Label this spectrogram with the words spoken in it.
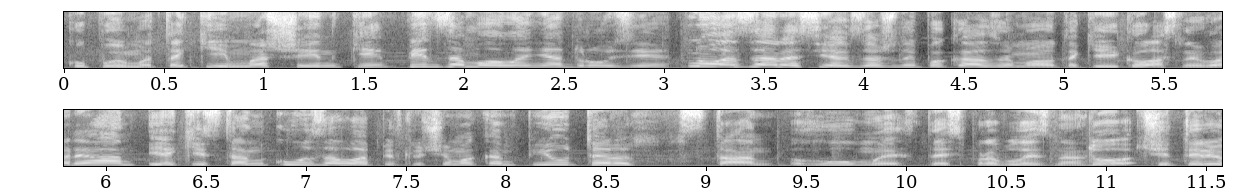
Купуємо такі машинки під замовлення, друзі. Ну а зараз, як завжди, показуємо такий класний варіант, який стан кузова, підключимо комп'ютер, стан гуми десь приблизно до 4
